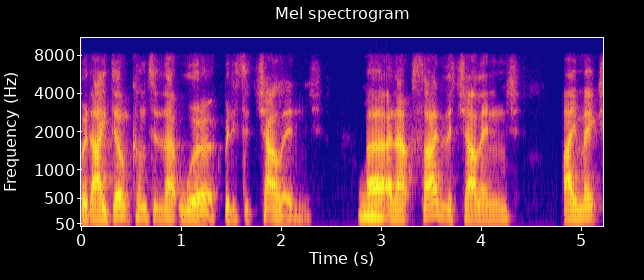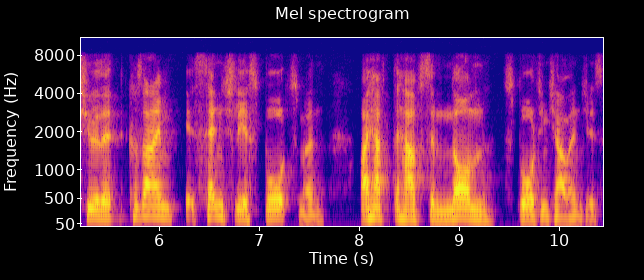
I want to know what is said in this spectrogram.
but I don't consider that work, but it's a challenge. Mm. Uh, and outside of the challenge, I make sure that because I'm essentially a sportsman, I have to have some non-sporting challenges.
